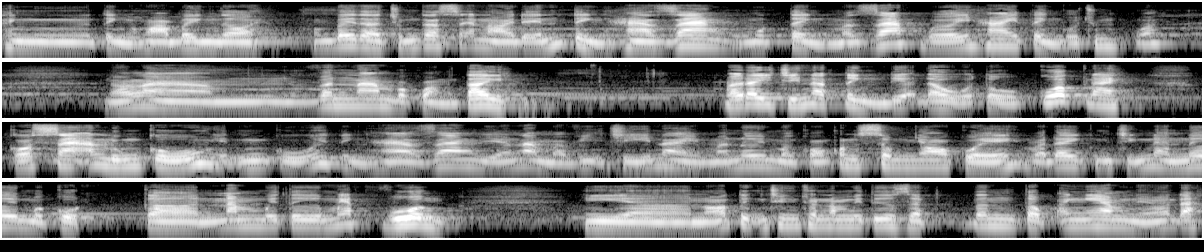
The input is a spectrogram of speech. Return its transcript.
thành tỉnh Hòa Bình rồi. Còn bây giờ chúng ta sẽ nói đến tỉnh Hà Giang, một tỉnh mà giáp với hai tỉnh của Trung Quốc. Đó là Vân Nam và Quảng Tây. Và đây chính là tỉnh địa đầu của Tổ quốc này có xã Lúng Cú, huyện Lúng Cú, tỉnh Hà Giang thì nó nằm ở vị trí này mà nơi mà có con sông Nho Quế và đây cũng chính là nơi mà cột cờ 54 mét vuông thì uh, nó tượng trưng cho 54 giật dân tộc anh em thì nó đặt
